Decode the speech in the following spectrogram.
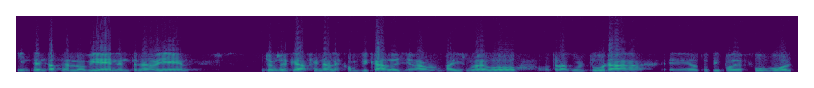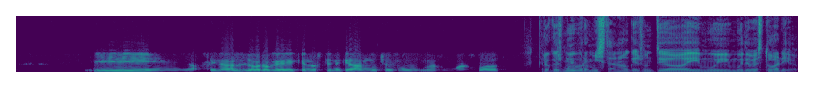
intenta hacerlo bien, entrena bien. Yo sé que al final es complicado llegar a un país nuevo, otra cultura, eh, otro tipo de fútbol y al final yo creo que, nos tiene que dar mucho, es un, buen jugador. Creo que es muy bromista, ¿no? Que es un tío ahí muy, muy de vestuario.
